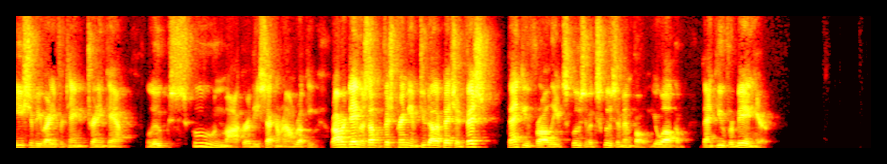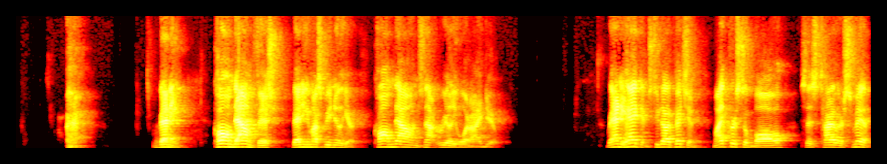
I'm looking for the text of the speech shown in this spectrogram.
He should be ready for t- training camp. Luke Schoonmaker, the second round rookie. Robert Davis, Uncle Fish Premium, $2 pitch. And Fish, thank you for all the exclusive, exclusive info. You're welcome. Thank you for being here. Benny, calm down, fish. Benny, you must be new here. Calm down is not really what I do. Randy Hankins, $2 pitching. My crystal ball says Tyler Smith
